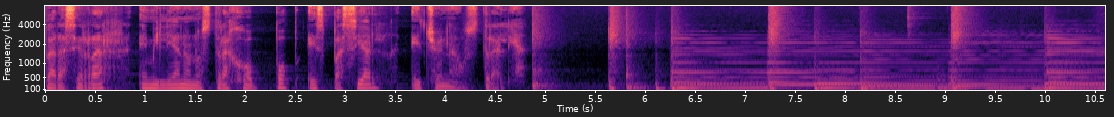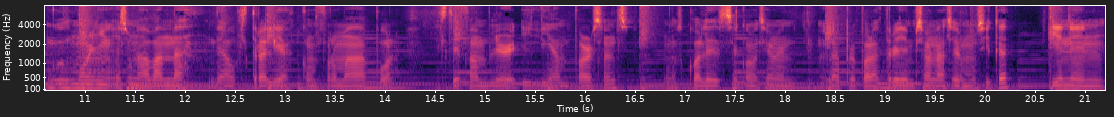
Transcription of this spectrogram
Para cerrar, Emiliano nos trajo pop espacial hecho en Australia. Good Morning es una banda de Australia conformada por Stefan Blair y Liam Parsons, los cuales se conocieron en la preparatoria y empezaron a hacer música. Tienen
